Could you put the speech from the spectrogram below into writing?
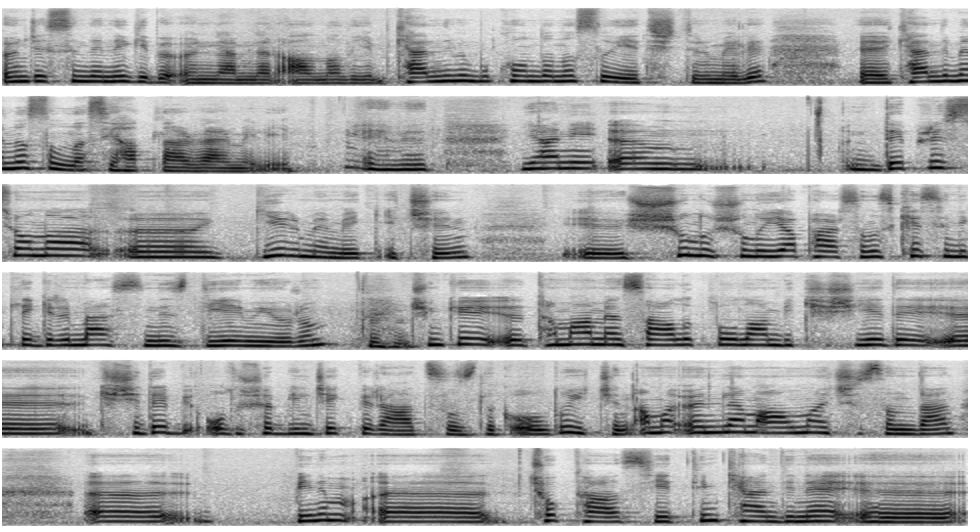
öncesinde ne gibi önlemler almalıyım? Kendimi bu konuda nasıl yetiştirmeli? E, kendime nasıl nasihatler vermeliyim? Evet. Yani e, depresyona e, girmemek için e, şunu şunu yaparsanız kesinlikle girmezsiniz diyemiyorum. Çünkü e, tamamen sağlıklı olan bir kişiye de e, kişide bir, oluşabilecek bir rahatsızlık olduğu için ama önlem alma açısından e, benim e, çok tavsiye ettiğim kendine e,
